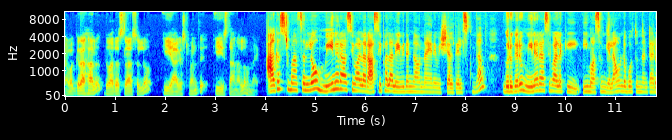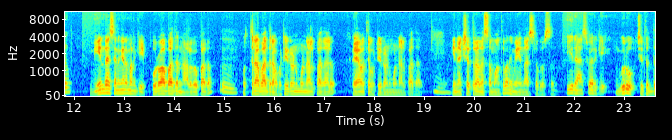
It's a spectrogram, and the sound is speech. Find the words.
నవగ్రహాలు ద్వాదశ రాశుల్లో ఈ ఆగస్ట్ మంత్ ఈ స్థానాల్లో ఉన్నాయి. ఆగస్టు మాసంలో మీనరాశి వాళ్ళ రాశి ఫలాలు ఏ విధంగా ఉన్నాయనే విషయాలు తెలుసుకుందాం. గురుగారు మీనరాశి వాళ్ళకి ఈ మాసం ఎలా ఉండబోతుందంటారు? మీన రాశి అనగానే మనకి పూర్వాభాద్ర నాలుగో పాదం. ఉత్తరాభాద్ర ఒకటి రెండు మూడు నాలుగు పాదాలు రేవతి ఒకటి రెండు మూడు నాలుగు పాదాలు. ఈ నక్షత్రాల సమూహంతో మనకి మీన రాశిలోకి వస్తుంది ఈ రాశి వారికి గురు చతుర్థ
